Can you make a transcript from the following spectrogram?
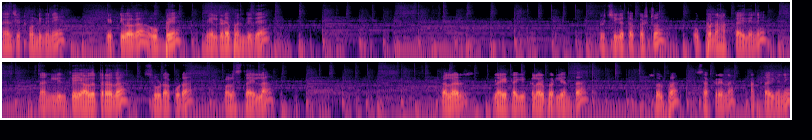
ನೆನೆಸಿಟ್ಕೊಂಡಿದ್ದೀನಿ. ಹಿಟ್ಟು ಇವಾಗ ಉಬ್ಬಿ ಮೇಲ್ಗಡೆ ಬಂದಿದೆ. ರುಚಿಗೆ ತಕ್ಕಷ್ಟು ಉಪ್ಪನ್ನು ಹಾಕ್ತಾ ಇದ್ದೀನಿ. ನಾನು ಇದಕ್ಕೆ ಯಾವುದೇ ಥರದ ಸೋಡಾ ಕೂಡ ಬಳಸ್ತಾ ಇಲ್ಲ. ಕಲರ್ ಲೈಟಾಗಿ ಕಲರ್ ಬರಲಿ ಅಂತ ಸ್ವಲ್ಪ ಸಕ್ಕರೆನ ಹಾಕ್ತಾ ಇದ್ದೀನಿ.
